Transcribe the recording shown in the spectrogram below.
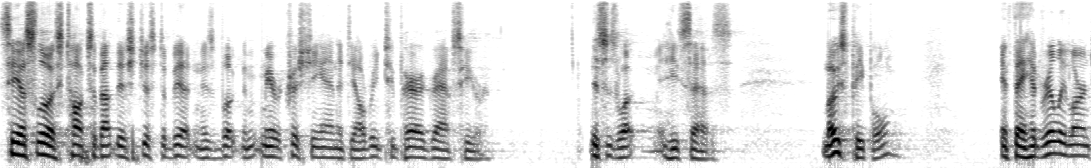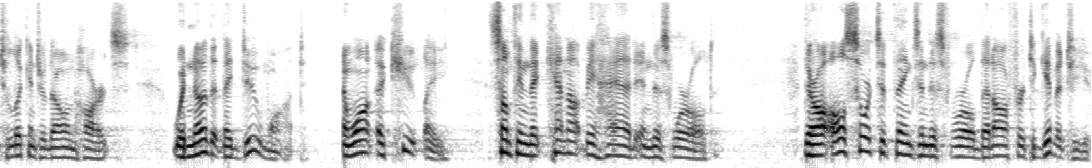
C.S. Lewis talks about this just a bit in his book, The Mere Christianity. I'll read two paragraphs here. This is what he says Most people, if they had really learned to look into their own hearts, would know that they do want, and want acutely, something that cannot be had in this world. There are all sorts of things in this world that offer to give it to you,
